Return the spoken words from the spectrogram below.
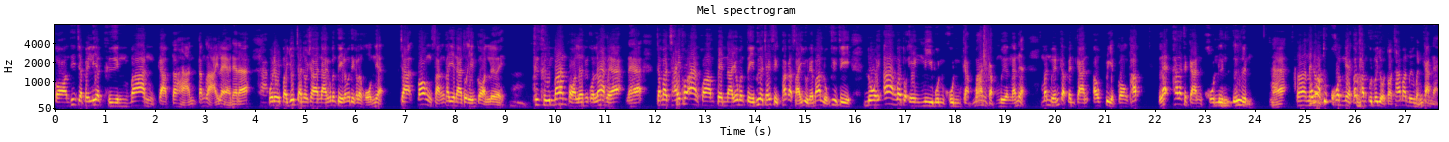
ก่อนที่จะไปเรียกคืนบ้านกับทหารทั้งหลายแหล่เนี่ยนะครับพลเอกประยุทธ์จันทร์โอชานายกรัฐมนตรีรัฐมนตรีกลาโหมเนี่ยจะต้องสังคายนาตัวเองก่อนเลยอืมคือคืนบ้านก่อนเลยเป็นคนแรกเลยฮะนะฮะจะมาใช้ข้ออ้างความเป็นนายกรัฐมนตรีเพื่อใช้สิทธิพักอาศัยอยู่ในบ้านหลวงฟรีๆโดยอ้างว่าตัวเองมีบุญคุณกับบ้านกับเมืองนั้นเนี่ย มันเหมือนกับเป็นการเอาเปรียบกองทัพ และข้าราชการคนอื่นๆ นะก็เพไม่ราะลอว่างทุกคนเนี่ยก็ทำคุณประโยชน์ต่อชาติบ้านเมืองเหมือนกันนะ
